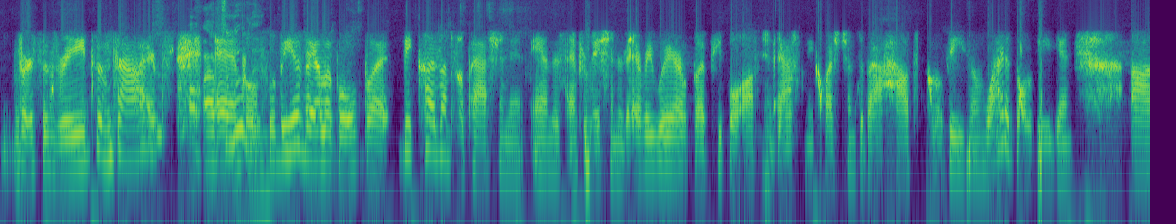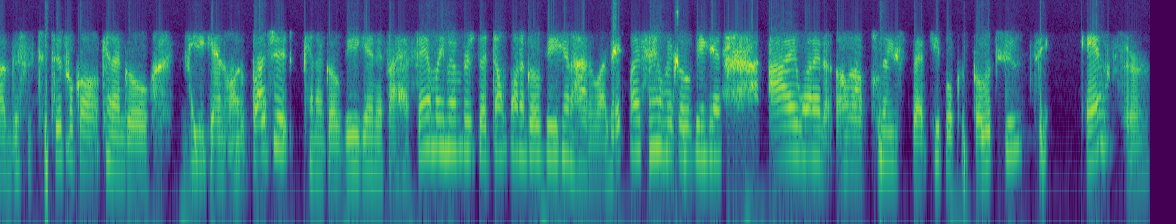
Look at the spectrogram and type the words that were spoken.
versus read sometimes. Oh, absolutely. And both will be available. But because I'm so passionate and this information is everywhere, but people often ask me questions about how to go vegan, why to go vegan. Um, this is too difficult. Can I go vegan on a budget? Can I go vegan if I have family members that don't want to go vegan? How do I make my family go vegan? I wanted a place that people could go to to answer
